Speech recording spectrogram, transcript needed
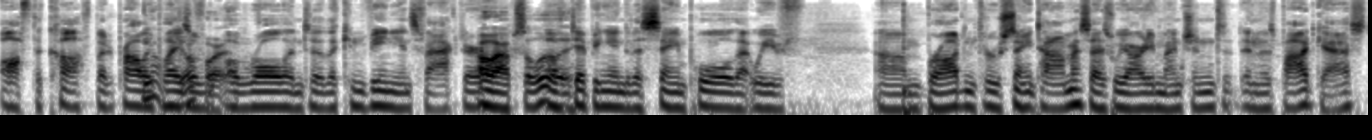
off the cuff, but it probably No, plays a, it. a role into the convenience factor Oh, of absolutely. dipping into the same pool that we've um, broadened through St. Thomas, as we already mentioned in this podcast,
